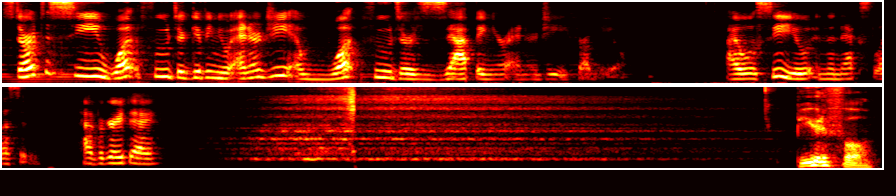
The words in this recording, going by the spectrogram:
start to see what foods are giving you energy and what foods are zapping your energy from you. I will see you in the next lesson. Have a great day. Beautiful.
